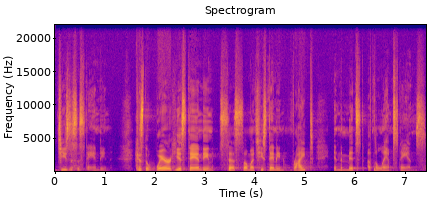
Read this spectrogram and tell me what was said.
Jesus is standing. Because the where he is standing says so much. He's standing right in the midst of the lampstands.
